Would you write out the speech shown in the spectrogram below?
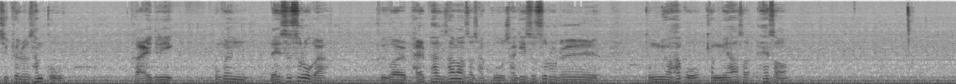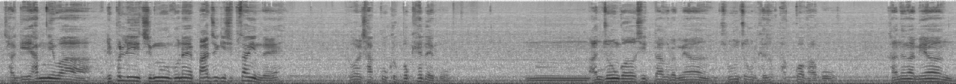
지표를 삼고 그 아이들이 혹은 내 스스로가 그걸 발판 삼아서 자꾸 자기 스스로를 독려하고 격리해서 해서 자기 합리화 리플리 증후군에 빠지기 십상인데 그걸 자꾸 극복해내고 음, 안 좋은 것이 있다 그러면 좋은 쪽으로 계속 바꿔가고 가능하면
